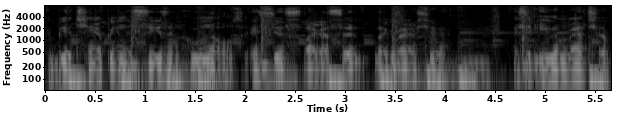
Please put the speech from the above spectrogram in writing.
could be a champion this season. Who knows? It's just like I said, like last year, it's an even matchup.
